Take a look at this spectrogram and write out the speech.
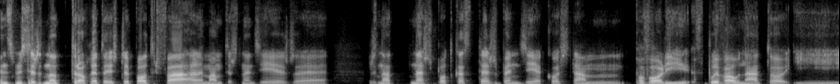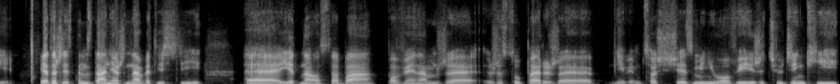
więc myślę, że no, trochę to jeszcze potrwa, ale mam też nadzieję, że, że na, nasz podcast też będzie jakoś tam powoli wpływał na to i ja też jestem zdania, że nawet jeśli e, jedna osoba powie nam, że, że super, że nie wiem, coś się zmieniło w jej życiu dzięki,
